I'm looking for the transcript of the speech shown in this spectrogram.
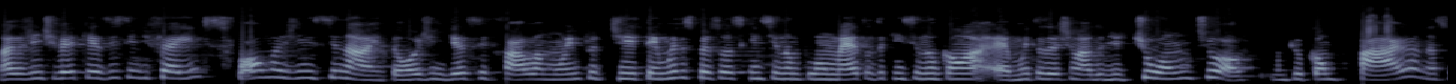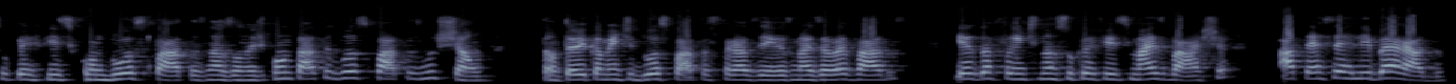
mas a gente vê que existem diferentes formas de ensinar. Então, hoje em dia se fala muito de. Tem muitas pessoas que ensinam por um método que ensinam o cão, é muitas vezes chamado de to on, to off, em que o cão para na superfície com duas patas na zona de contato e duas patas no chão. Então, teoricamente, duas patas traseiras mais elevadas e as da frente na superfície mais baixa, até ser liberado.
